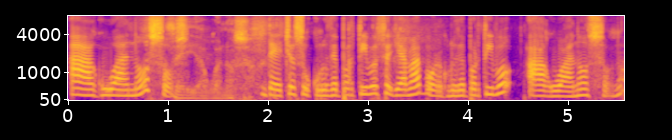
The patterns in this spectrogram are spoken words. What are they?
aguanosos. Sí, aguanosos. De hecho, su club deportivo se llama, por el club deportivo Aguanoso, ¿no?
